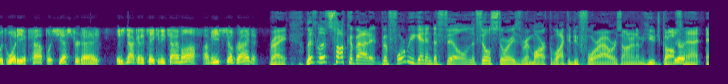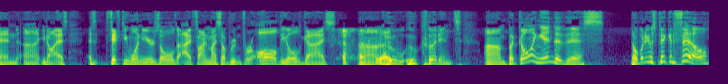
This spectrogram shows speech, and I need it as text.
with what he accomplished yesterday, is not going to take any time off. I mean, he's still grinding. Right. Let's let's talk about it before we get into Phil. And the Phil story is remarkable. I could do four hours on it. I'm a huge golf Sure. nut, and uh, you know, as as 51 years old, I find myself rooting for all the old guys um, Right. who who couldn't. Um, but going into this, nobody was picking Phil,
